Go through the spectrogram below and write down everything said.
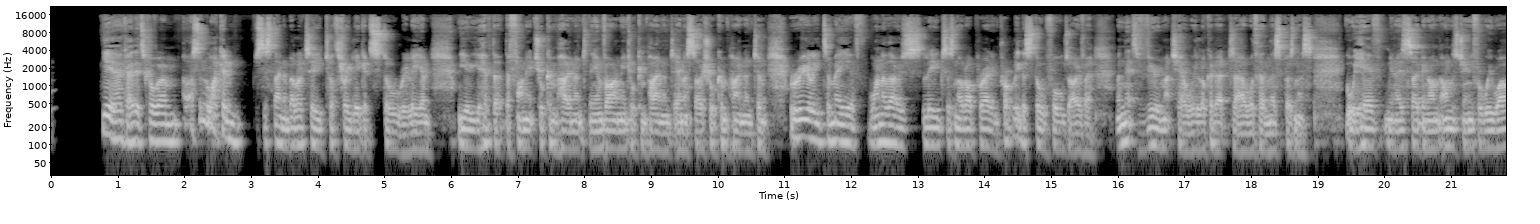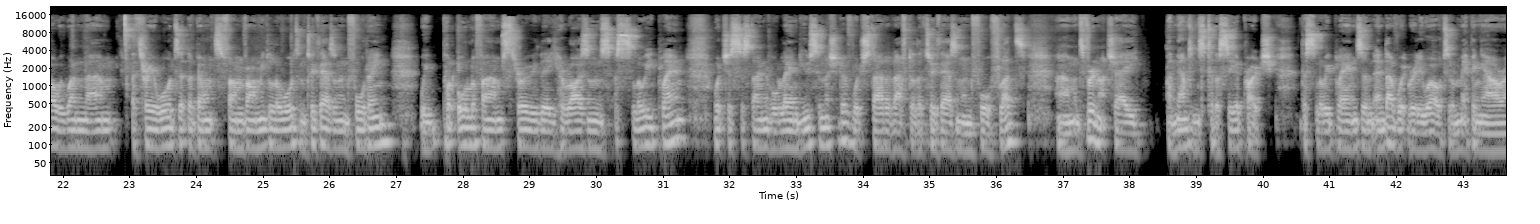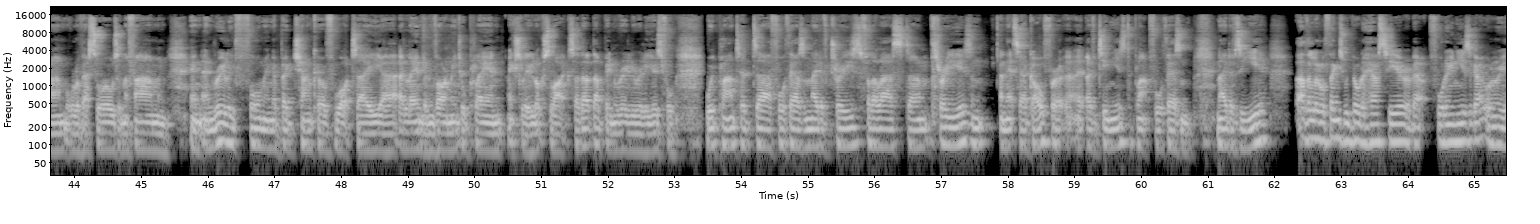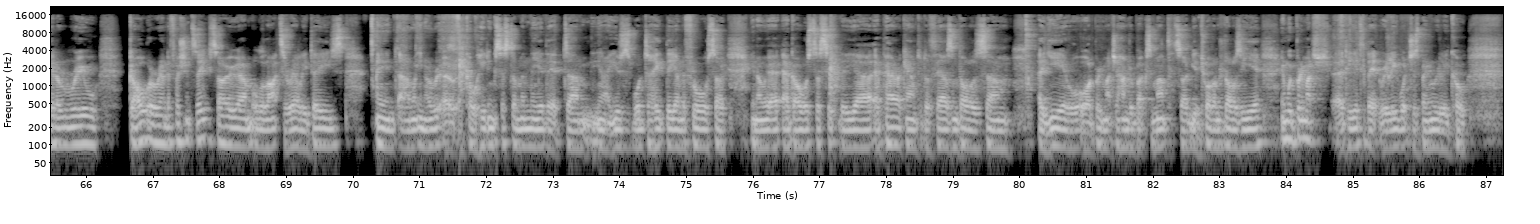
Yeah, okay, that's cool. Um, I sort of like liken sustainability to a three-legged stool, really, and you you have the, the financial component, the environmental component, and a social component. And really, to me, if one of those legs is not operating properly, the stool falls over, and that's very much how we look at it uh, within this business. We have, you know, as say, been on, on this journey for a wee while. We won um, three awards at the Balance Farm Environmental Awards in 2014. We put all the farms through the Horizons SLUI plan, which is Sustainable Land Use Initiative, which started after the 2004 floods. Um, it's very much a a mountains to the sea approach, the SLUI plans, and, and they've worked really well to mapping our um, all of our soils in the farm and, and, and really forming a big chunk of what a, uh, a land environmental plan actually looks like. So that, they've been really, really useful. We planted uh, 4,000 native trees for the last um, three years, and, and that's our goal for uh, over 10 years to plant 4,000 natives a year other little things. We built a house here about 14 years ago when we had a real goal around efficiency. So um, all the lights are LEDs and um, you know a, cool heating system in there that um, you know uses wood to heat the underfloor. So you know our, our goal was to set the uh, our power account at thousand dollars um, a year, or, or, pretty much hundred bucks a month. So yeah, twelve hundred dollars a year, and we pretty much adhere to that really, which has been really cool.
